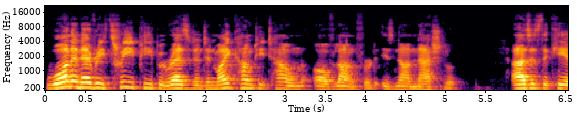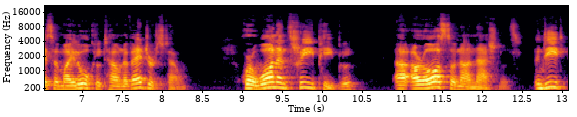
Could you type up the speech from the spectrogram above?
one in every three people resident in my county town of Longford is non national, as is the case of my local town of Edgeworthstown where one in three people uh, are also non nationals. Indeed,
